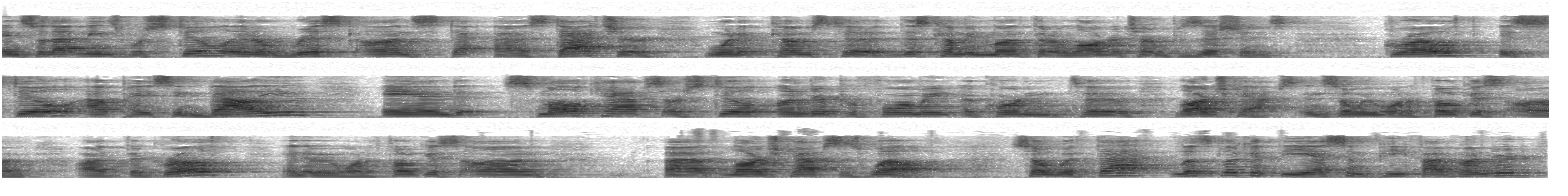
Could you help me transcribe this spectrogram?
And so that means we're still in a risk on sta uh, stature when it comes to this coming month in our longer term positions. Growth is still outpacing value and small caps are still underperforming according to large caps. And so we want to focus on our, the growth and then we want to focus on uh, large caps as well. So with that, let's look at the S&P 500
